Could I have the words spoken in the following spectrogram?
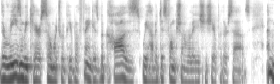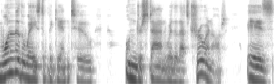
the reason we care so much what people think is because we have a dysfunctional relationship with ourselves. And one of the ways to begin to understand whether that's true or not is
